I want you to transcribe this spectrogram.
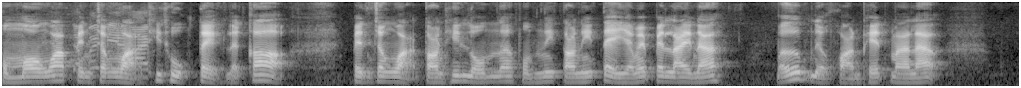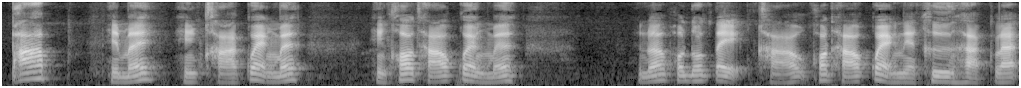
ผมมองว่าเป็นจังหวะที่ถูกเตะแล้วก็เป็นจังหวะตอนที่ล้มนะผมนี่ตอนนี้เตะยังไม่เป็นไรนะ ปุ๊บเดี๋ยวขวานเพชรมาแล้วปั๊บเห็นไหมเห็นขาแกว่งไหมเห็นข้อเท้าแกว่งไหมเห็นไหมพอโดนเตะขาข้อเท้าแกว่งเนี่ยคือหักแล้ว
